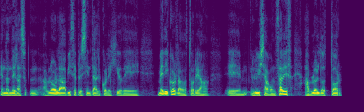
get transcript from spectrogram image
en donde las, habló la vicepresidenta del Colegio de Médicos, la doctora eh, Luisa González, habló el doctor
